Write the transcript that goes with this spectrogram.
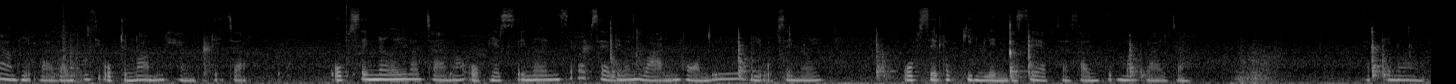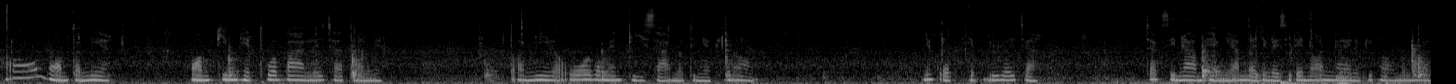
น้ำเห็ดหลายวันที่สิอบจนน้ำมันแห้งหมดเลยจ้ะอบใส่เนยเนาะจ้ะเนาะอบเห็ดใส่เนยมันแซ่บแซ่บเลยมันหวานมันหอมดีดีอบใส่เนยอบเสร็จแล้วกินเล่นก็แซ่บจ้ะใส่พุ่มมากหลายจ้ะครับพี่น้องหอมหอมตอนเนี้ยหอมกิมเห็ดทั่วบ้านเลยจ้าตอนเนี้ยตอนนี้ก็โอ้ยประมาณตีสามแล้วทีเนี้ยพี่น้องยังอบเห็ดอยู่เลยจ้ะจักสีน้ำแห่งย้ำใดจังใดสิได้นอนง่ายนะพี่น้องมึงว่า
